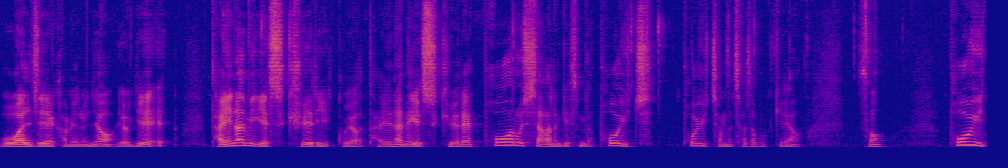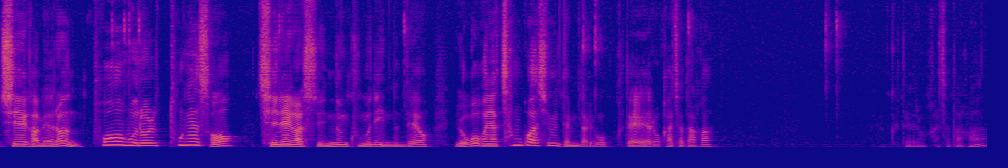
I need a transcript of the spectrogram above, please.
org에 가면은요. 여기에 다이나믹 SQL이 있고요. 다이나믹 SQL에 for로 시작하는 게 있습니다. for each 한번 찾아볼게요. 그래서 each에 가면은 for문을 통해서 진행할 수 있는 구문이 있는데요. 요거 그냥 참고하시면 됩니다. 요거 그대로 가져다가 그대로 가져다가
